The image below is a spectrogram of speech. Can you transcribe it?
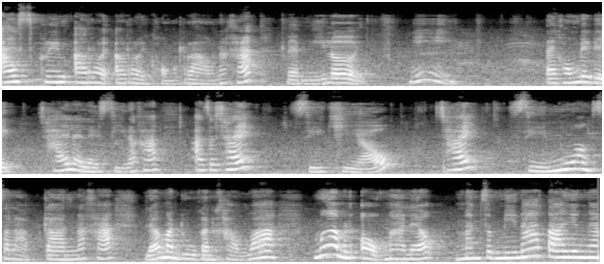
ไอศครีมอร่อยๆของเรานะคะ แบบนี้เลย นี่ แต่ของเด็กๆใช้หลายๆสีนะคะ อาจจะใช้สีเขียว ใช้สีม่วงสลับกันนะคะ แล้วมาดูกันค่ะว่า เมื่อมันออกมาแล้ว มันจะมีหน้าตายังไง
